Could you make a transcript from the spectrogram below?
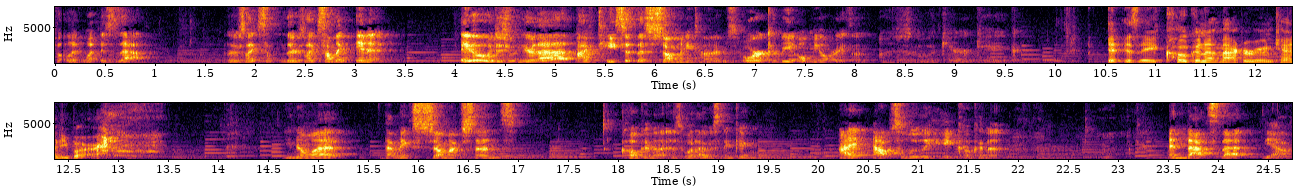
But like, what is that? There's like some, there's like something in it. Ew, did you hear that? I've tasted this so many times. Or it could be oatmeal raisin. I just go with carrot cake. It is a coconut macaroon candy bar. You know what? That makes so much sense. Coconut is what I was thinking. I absolutely hate coconut. And that's that, yeah,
